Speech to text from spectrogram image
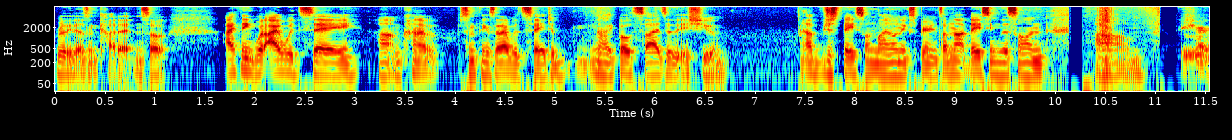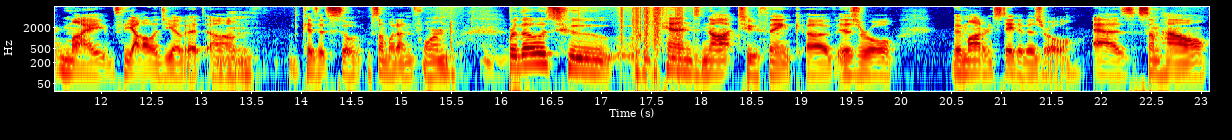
really doesn't cut it. And so, I think what I would say, um, kind of some things that I would say to you know, like both sides of the issue, uh, just based on my own experience. I'm not basing this on um, Sure. my theology of it. Um, because it's still somewhat unformed. For those who, who tend not to think of Israel, the modern state of Israel, as somehow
